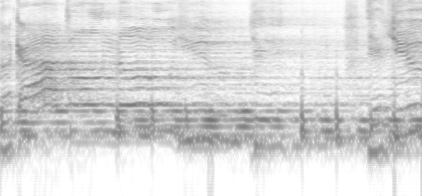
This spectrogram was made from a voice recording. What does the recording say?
like I don't know you. Yeah, yeah, you.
